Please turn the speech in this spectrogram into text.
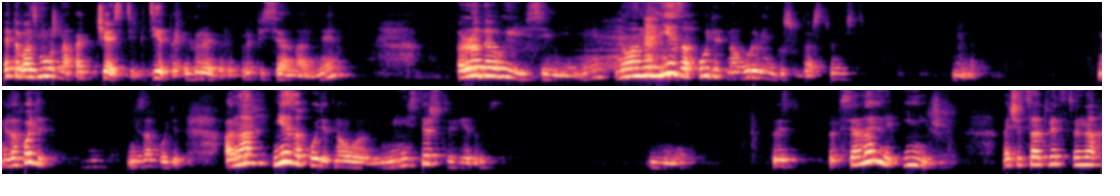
это, возможно, отчасти где-то эгрегоры профессиональные, родовые семейные, но она не заходит на уровень государственности. Нет. Не заходит? Не заходит. Она не заходит на уровень министерства ведомств. Нет. То есть профессиональный и ниже. Значит, соответственно,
